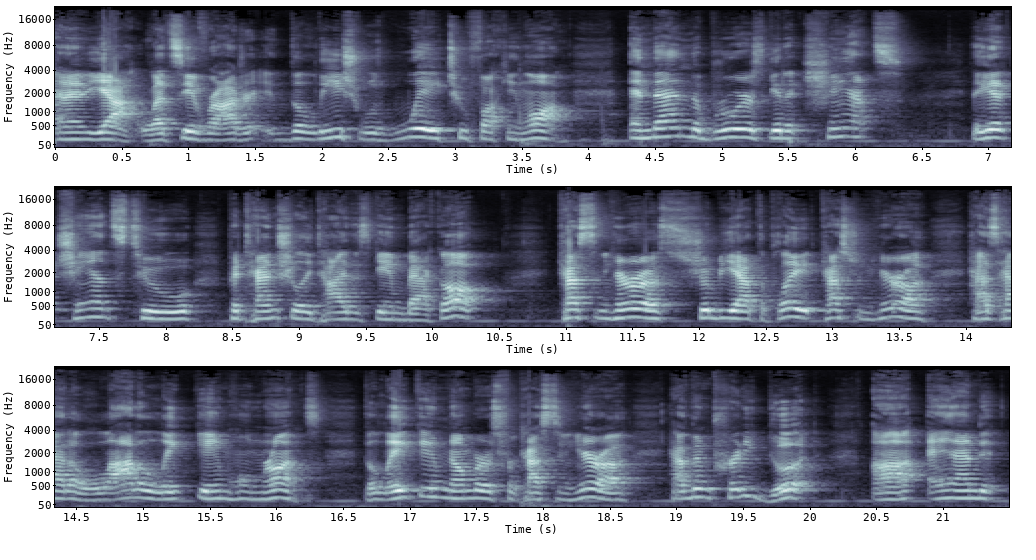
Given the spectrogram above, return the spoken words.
And then, yeah, let's see if Roger. The leash was way too fucking long. And then the Brewers get a chance. They get a chance to potentially tie this game back up. Hiura should be at the plate. Hiura has had a lot of late game home runs. The late game numbers for Hiura have been pretty good. Uh, and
